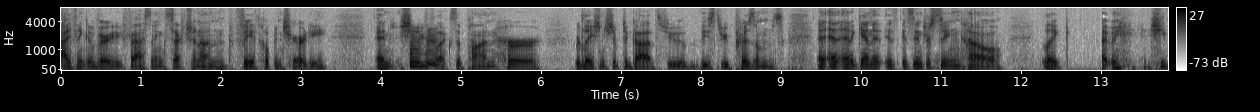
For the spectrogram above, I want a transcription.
I think a very fascinating section on faith, hope, and charity, and she mm-hmm. reflects upon her relationship to God through these three prisms. And, and, and again, it, it's interesting how, like, I mean, she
